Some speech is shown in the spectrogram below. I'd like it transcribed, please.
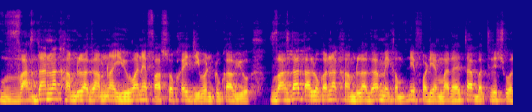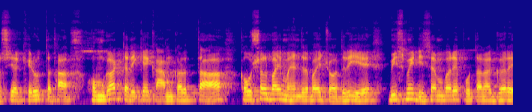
વાંસદાના ખાંભલા ગામના યુવાને ફાંસો ખાઈ જીવન ટૂંકાવ્યું. વાસદા તાલુકાના ખાંભલા ગામે કંપની ફળિયામાં રહેતા બત્રીસ વર્ષીય ખેડૂત તથા હોમગાર્ડ તરીકે કામ કરતા કૌશલભાઈ મહેન્દ્રભાઈ ચૌધરીએ વીસમી ડિસેમ્બરે પોતાના ઘરે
